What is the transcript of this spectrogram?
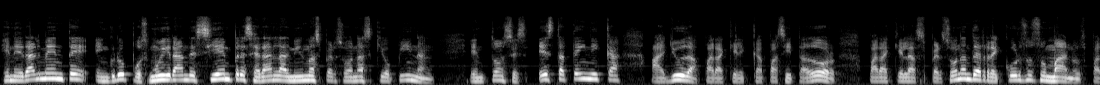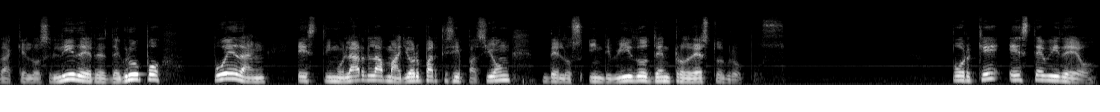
generalmente en grupos muy grandes siempre serán las mismas personas que opinan. Entonces, esta técnica ayuda para que el capacitador, para que las personas de recursos humanos, para que los líderes de grupo puedan estimular la mayor participación de los individuos dentro de estos grupos. ¿Por qué este video?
